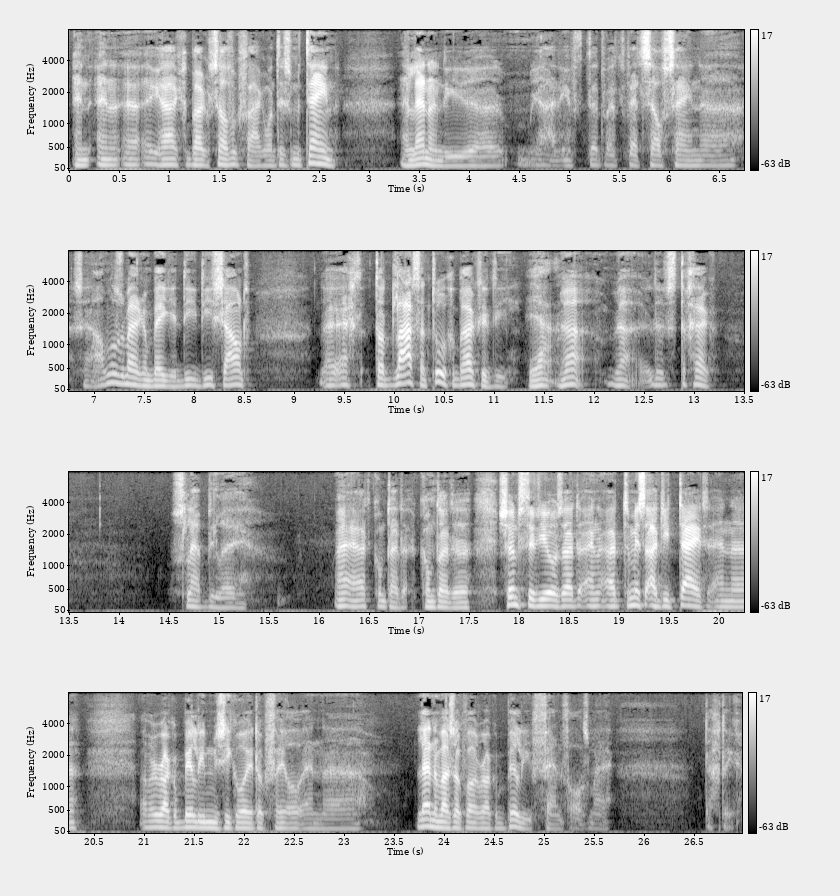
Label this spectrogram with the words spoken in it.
En, en eh, ja, ik gebruik het zelf ook vaak, want het is meteen... En Lennon, die, eh, ja, die heeft, dat werd, werd zelfs zijn, eh zijn handelsmerk een beetje, die, die sound. echt, tot laatst aan toe gebruikte hij die. Ja. Ja, ja, dat is te gek. Slap delay. Ja, het komt uit, komt uit de Sun Studios, uit, en uit, tenminste uit die tijd. En eh rockabilly muziek hoor je het ook veel. En eh Lennon was ook wel een rockabilly fan volgens mij. Dacht ik.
